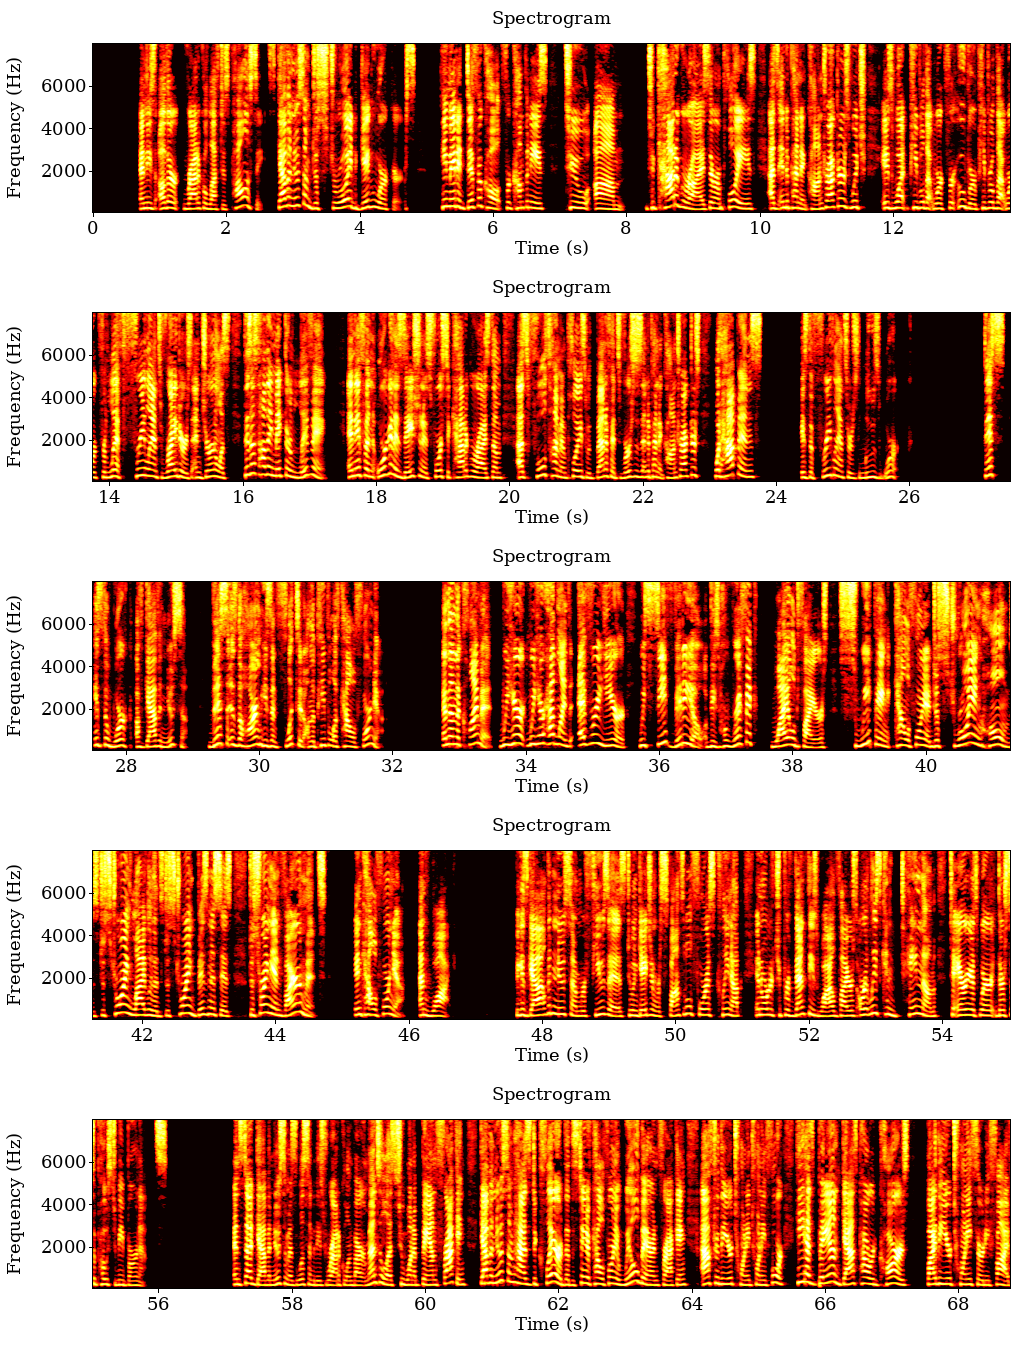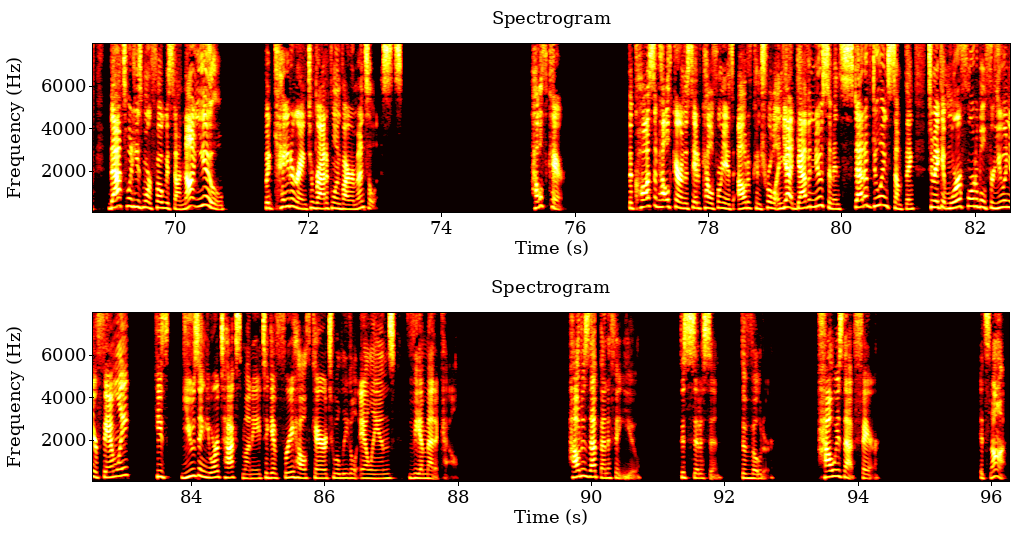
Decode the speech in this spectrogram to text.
and these other radical leftist policies. Gavin Newsom destroyed gig workers. He made it difficult for companies to um, to categorize their employees as independent contractors, which is what people that work for Uber, people that work for Lyft, freelance writers and journalists, this is how they make their living. And if an organization is forced to categorize them as full-time employees with benefits versus independent contractors, what happens is the freelancers lose work. This is the work of Gavin Newsom. This is the harm he's inflicted on the people of California. And then the climate. We hear we hear headlines every year. We see video of these horrific wildfires sweeping California, destroying homes, destroying livelihoods, destroying businesses, destroying the environment in California. And why? Because Gavin Newsom refuses to engage in responsible forest cleanup in order to prevent these wildfires or at least contain them to areas where there's supposed to be burnouts. Instead, Gavin Newsom has listened to these radical environmentalists who want to ban fracking. Gavin Newsom has declared that the state of California will ban fracking after the year 2024. He has banned gas powered cars by the year 2035. That's what he's more focused on, not you, but catering to radical environmentalists. Healthcare. The cost of healthcare in the state of California is out of control. And yet, Gavin Newsom, instead of doing something to make it more affordable for you and your family, he's using your tax money to give free healthcare to illegal aliens via Medi Cal. How does that benefit you, the citizen, the voter? How is that fair? It's not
